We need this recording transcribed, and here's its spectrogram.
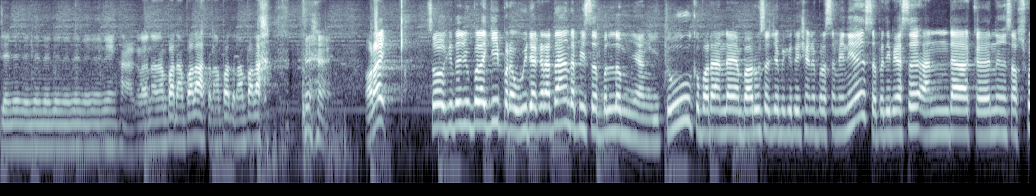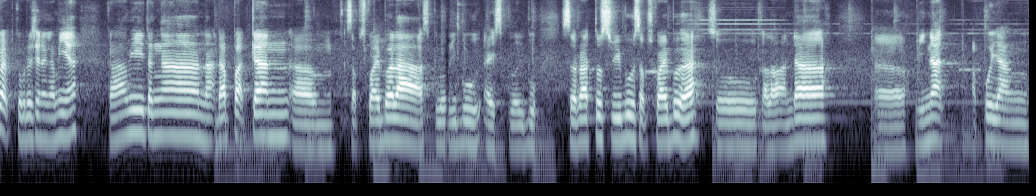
Jeng jeng jeng jeng jeng jeng jeng jeng jeng. Ha kalau nak nampak nampaklah tak nampak tak nampaklah alright. So kita jumpa lagi pada video akan datang. Tapi sebelum yang itu kepada anda yang baru saja mengikuti channel Bersamania seperti biasa anda kena subscribe kepada channel kami ya kami tengah nak dapatkan um, subscriber lah 10,000 eh 10,000 100,000 subscriber lah so kalau anda uh, minat apa yang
